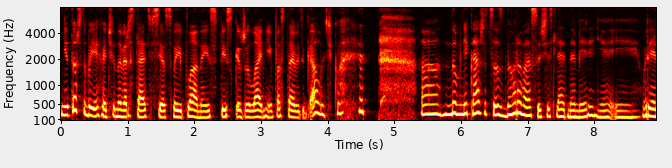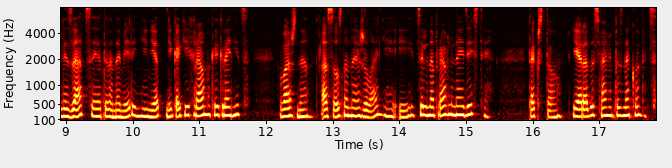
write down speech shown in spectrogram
Не то чтобы я хочу наверстать все свои планы из списка желаний и поставить галочку, но мне кажется здорово осуществлять намерения, и в реализации этого намерения нет никаких рамок и границ. Важно осознанное желание и целенаправленное действие. Так что я рада с вами познакомиться.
